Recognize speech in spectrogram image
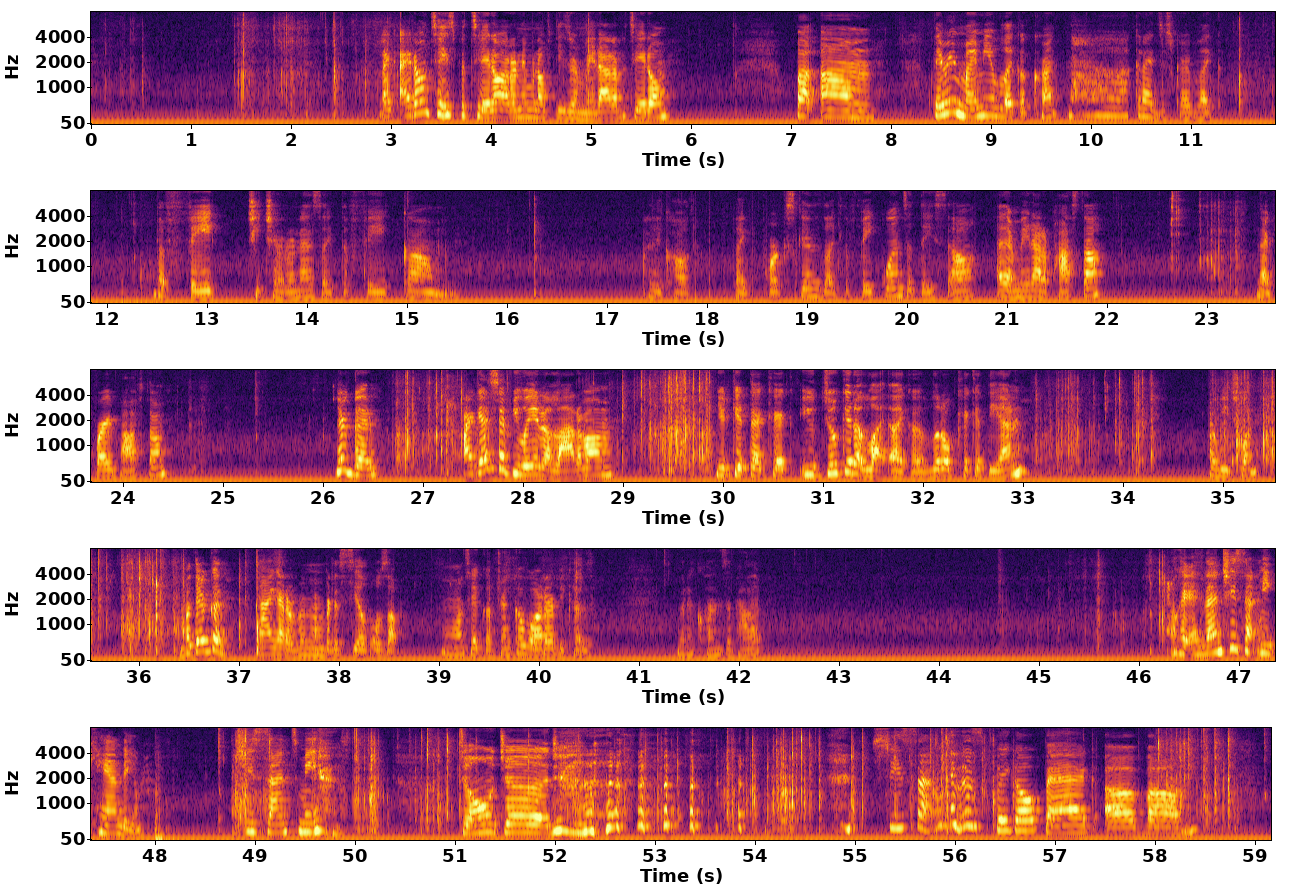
like I don't taste potato. I don't even know if these are made out of potato. But, um, they remind me of like a crunch. How can I describe like the fake chicharrones, like the fake, um, what are they called? Like pork skins, like the fake ones that they sell. And they're made out of pasta. Like fried pasta. They're good. I guess if you ate a lot of them, you'd get that kick. You do get a like a little kick at the end of each one. But they're good. Now I gotta remember to seal those up. I'm gonna take a drink of water because I'm gonna cleanse the palate. Okay, and then she sent me candy. She sent me, don't judge. she sent me this big old bag of um,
